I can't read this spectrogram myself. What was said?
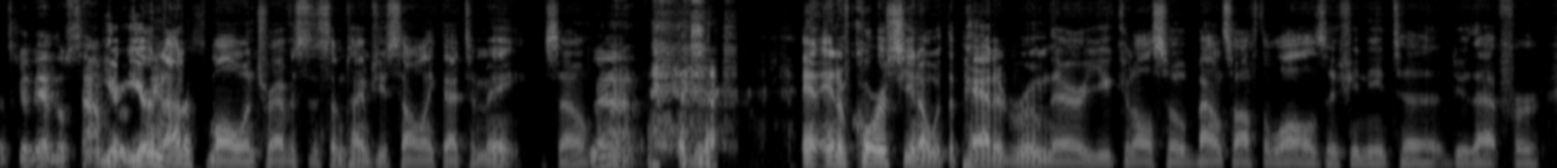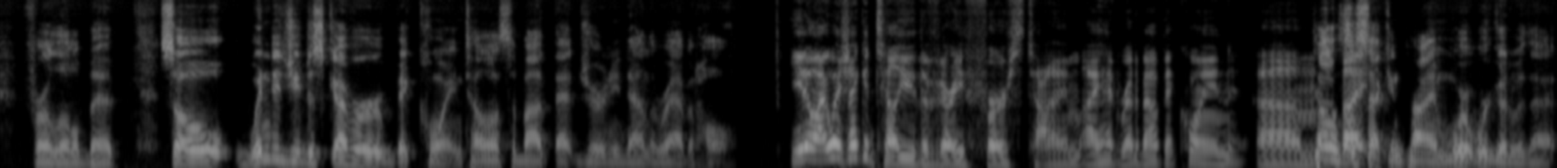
It's good to have those soundproof. You're, you're not a small one, Travis, and sometimes you sound like that to me. So Yeah. And, and of course, you know, with the padded room there, you can also bounce off the walls if you need to do that for for a little bit. So, when did you discover Bitcoin? Tell us about that journey down the rabbit hole. You know, I wish I could tell you the very first time I had read about Bitcoin. Um, Tell us the second time. We're we're good with that.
